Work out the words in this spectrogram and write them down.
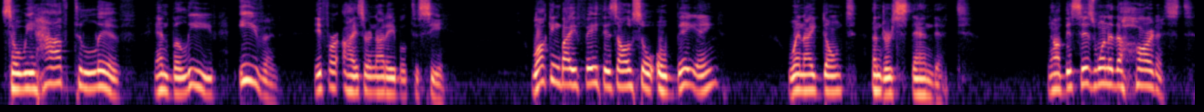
So we have to live and believe even if our eyes are not able to see. Walking by faith is also obeying when I don't understand it. Now, this is one of the hardest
